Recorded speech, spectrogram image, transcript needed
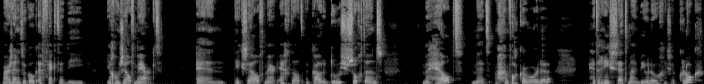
Maar er zijn natuurlijk ook effecten die je gewoon zelf merkt. En ik zelf merk echt dat een koude douche ochtends me helpt met wakker worden. Het reset mijn biologische klok.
